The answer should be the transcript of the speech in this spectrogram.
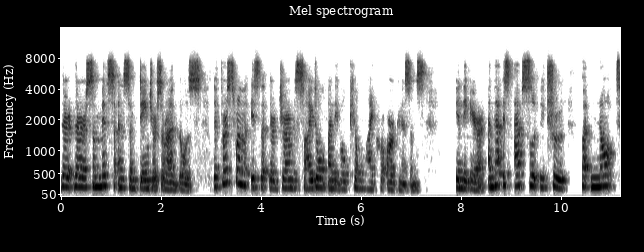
there, there are some myths and some dangers around those. The first one is that they're germicidal and they will kill microorganisms in the air. And that is absolutely true. but not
